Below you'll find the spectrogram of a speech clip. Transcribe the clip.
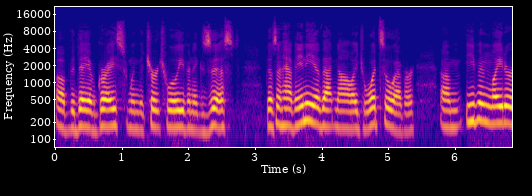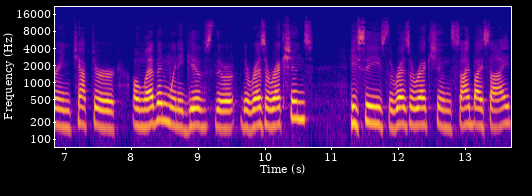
of the day of grace when the church will even exist. doesn't have any of that knowledge whatsoever. Um, even later in chapter 11, when he gives the, the resurrections, he sees the resurrection side by side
